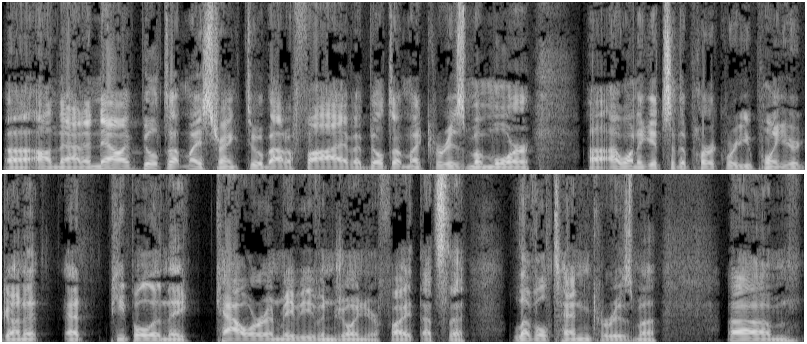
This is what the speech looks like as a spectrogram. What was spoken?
uh, on that. And now I've built up my strength to about a five. I built up my charisma more. Uh, I want to get to the perk where you point your gun at, at people and they cower and maybe even join your fight. That's the level ten charisma. Um,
